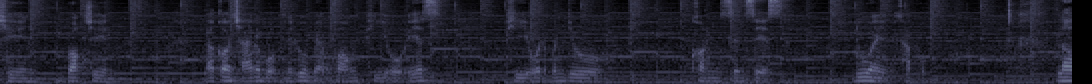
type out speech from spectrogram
Chain Blockchain แล้วก็ใช้ระบบในรูปแบบของ POS POW Consensus ด้วยครับผม เรา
